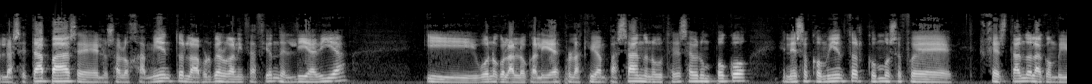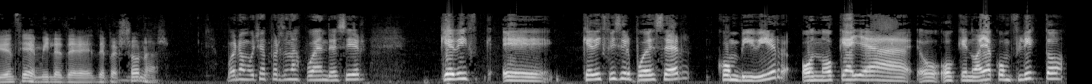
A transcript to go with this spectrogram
las etapas, eh, los alojamientos, la propia organización del día a día y bueno, con las localidades por las que iban pasando. Nos gustaría saber un poco en esos comienzos cómo se fue gestando la convivencia de miles de, personas. Bueno, muchas personas pueden decir qué, eh, qué difícil puede ser convivir o no que haya o, o, que no haya conflicto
